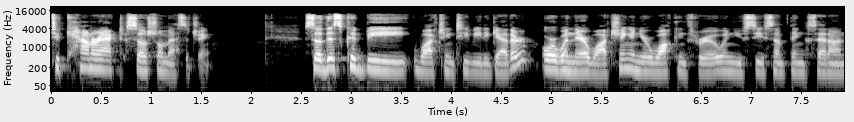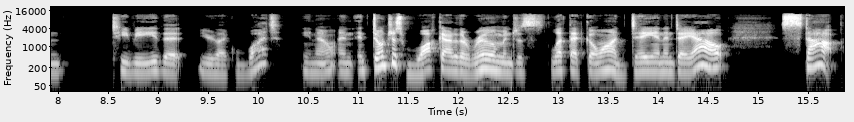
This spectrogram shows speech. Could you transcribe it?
to counteract social messaging. So this could be watching TV together or when they're watching and you're walking through and you see something said on TV that you're like, what? You know, and, and don't just walk out of the room and just let that go on day in and day out. Stop,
